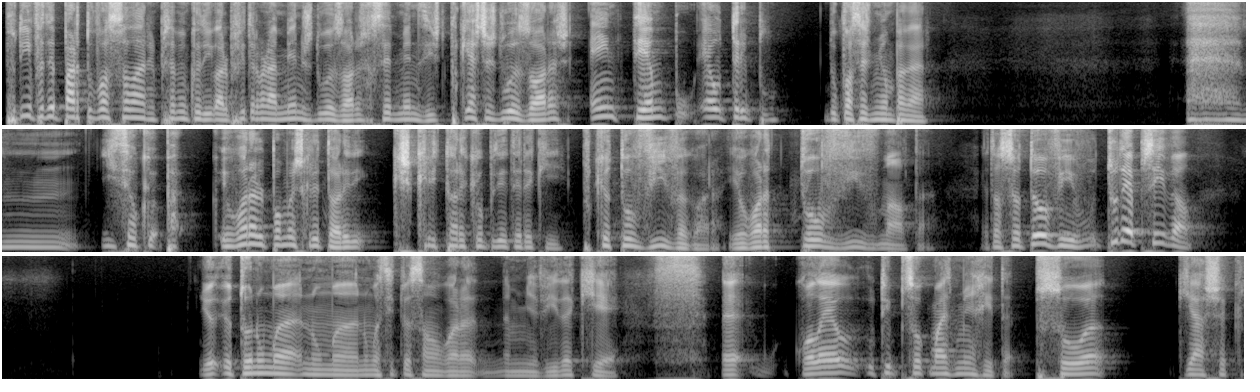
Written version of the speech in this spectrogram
podia fazer parte do vosso salário. Percebem o que eu digo? Olha, prefiro trabalhar menos 2 horas, recebo menos isto, porque estas 2 horas, em tempo, é o triplo do que vocês me iam pagar. Isso é o que. Pá, eu agora olho para o meu escritório e digo: que escritório que eu podia ter aqui? Porque eu estou vivo agora. Eu agora estou vivo, malta. Então, se eu estou vivo, tudo é possível. Eu estou numa, numa, numa situação agora na minha vida que é uh, qual é o, o, tipo de pessoa que mais me irrita? Pessoa que acha que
